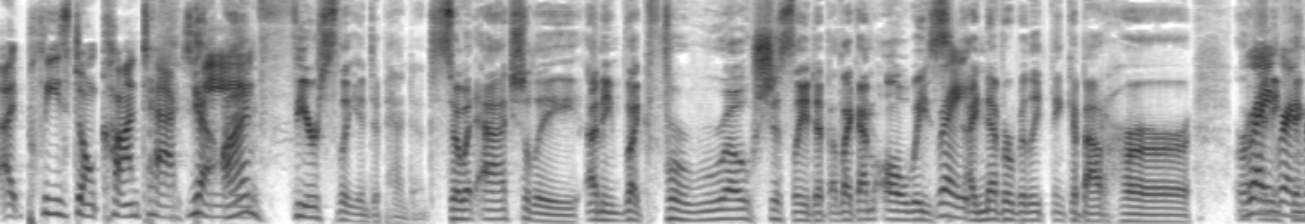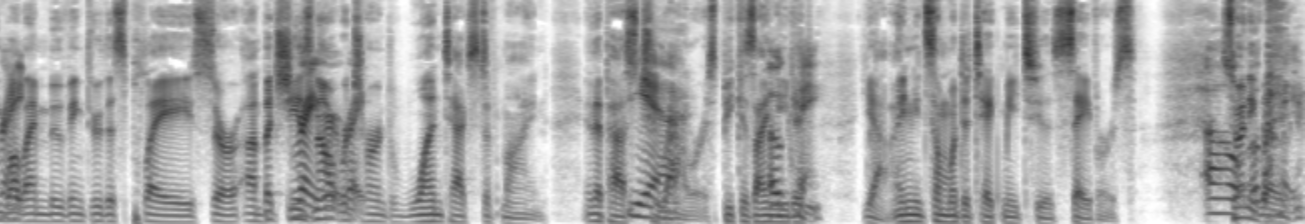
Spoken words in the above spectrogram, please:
I please don't contact Yeah, me. I'm fiercely independent. So it actually, I mean, like ferociously independent. Like I'm always, Right. I never really think about her or Right, right, anything while. I'm moving through this place. Or, um, but she has Right, not right, right. returned one text of mine in the past Yeah. two hours because I needed, Okay. yeah, I need someone to take me to Savers. oh, so anyway, okay.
